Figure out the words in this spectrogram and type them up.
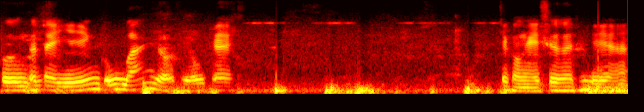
phương đến đây diễn cúng bái rồi thì ok. Chứ còn ngày xưa thì à,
